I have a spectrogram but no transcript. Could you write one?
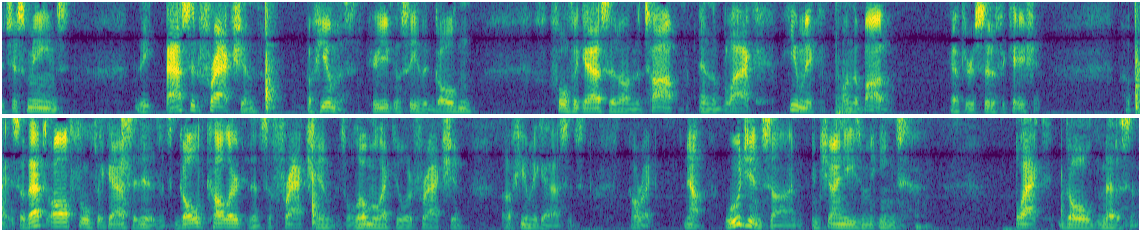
It just means the acid fraction of humus. Here you can see the golden fulvic acid on the top and the black humic on the bottom after acidification. Okay, so that's all fulvic acid is. It's gold colored and it's a fraction, it's a low molecular fraction of humic acids. All right, now Wujinsan in Chinese means black gold medicine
